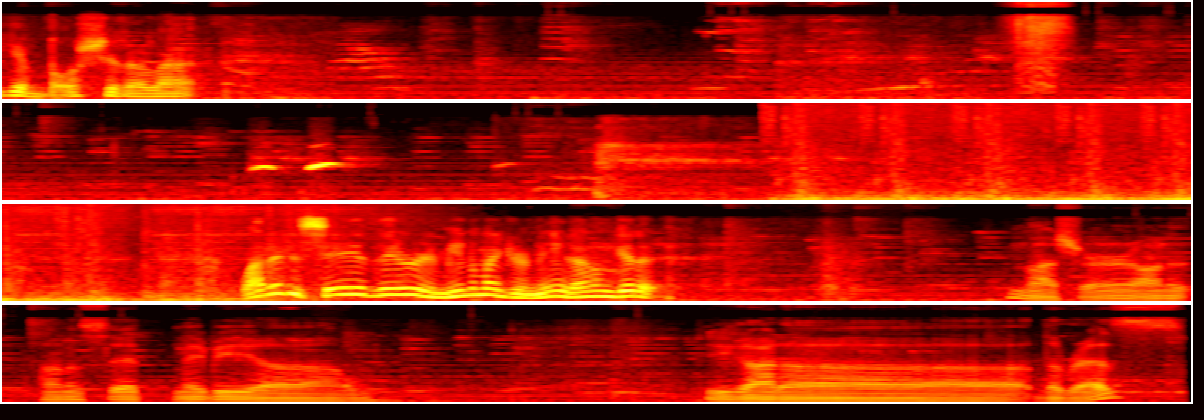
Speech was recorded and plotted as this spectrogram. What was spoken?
You get bullshit a lot. Why did it say they were immune to my grenade? I don't get it. I'm not sure. Hon honestly, maybe um, you got uh the res.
